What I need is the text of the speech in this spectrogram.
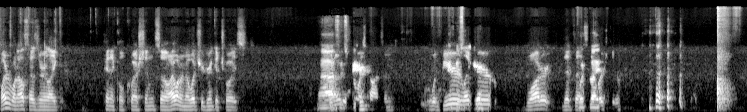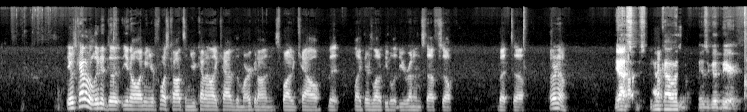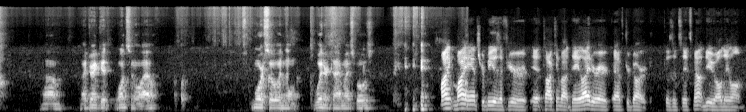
Well, everyone else has their like pinnacle question, so I want to know what's your drink of choice. Uh, When if it's beer, Wisconsin, Would beer, it's liquor, water that that's What's that that? it was kind of alluded to, you know, I mean, you're from Wisconsin, you kind of like have the market on spotted cow that like there's a lot of people that do running stuff. So, but uh, I don't know. yes, Spotted Cow is, is a good beer. Um, I drink it once in a while. More so in the wintertime, I suppose. My my answer would be is if you're eh, talking about daylight or after dark because it's it's Mountain Dew all day long.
